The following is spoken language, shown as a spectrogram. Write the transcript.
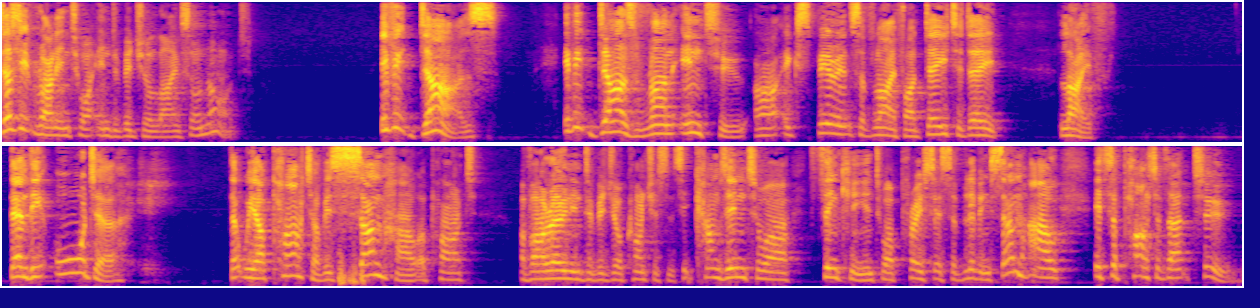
Does it run into our individual lives or not? If it does, if it does run into our experience of life, our day to day life, then the order that we are part of is somehow a part of our own individual consciousness. It comes into our thinking, into our process of living. Somehow it's a part of that too.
